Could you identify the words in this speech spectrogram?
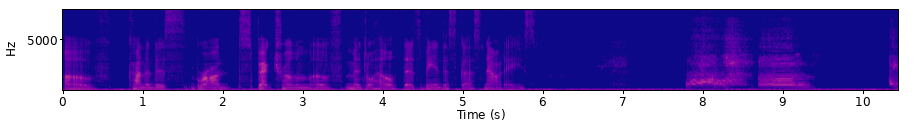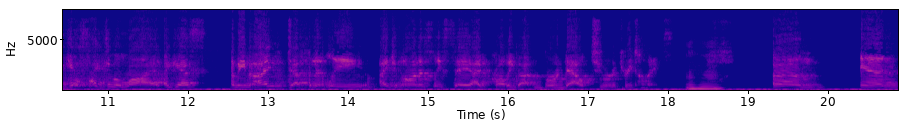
of kind of this broad spectrum of mental health that's being discussed nowadays Wow. Um, I guess I do a lot. I guess, I mean, I definitely, I can honestly say I've probably gotten burned out two or three times. mm-hmm Um, and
